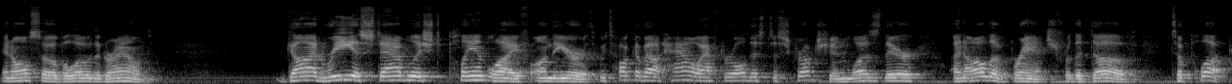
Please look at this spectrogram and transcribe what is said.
and also below the ground. God reestablished plant life on the earth. We talk about how, after all this destruction, was there an olive branch for the dove to pluck,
